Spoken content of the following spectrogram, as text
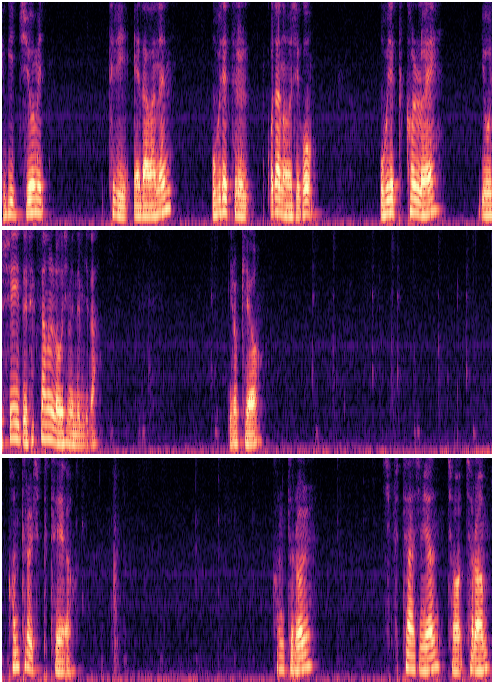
여기 지오메트리에다가는 오브젝트를 꽂아 넣으시고 오브젝트 컬러에 요 쉐이드 색상을 넣으시면 됩니다. 이렇게요. 컨트롤 시프트예요. 컨트롤 시프트 하시면 저처럼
